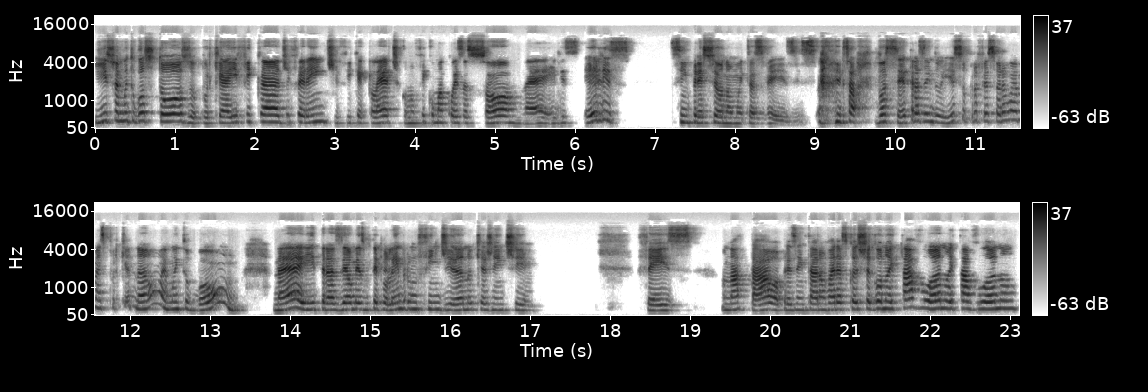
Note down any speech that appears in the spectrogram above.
e isso é muito gostoso, porque aí fica diferente, fica eclético, não fica uma coisa só, né? Eles, eles se impressionam muitas vezes. Eles falam, você trazendo isso, professora, ué, mas por que não? É muito bom, né? E trazer ao mesmo tempo. Eu lembro um fim de ano que a gente fez o Natal, apresentaram várias coisas. Chegou no oitavo ano, oitavo ano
